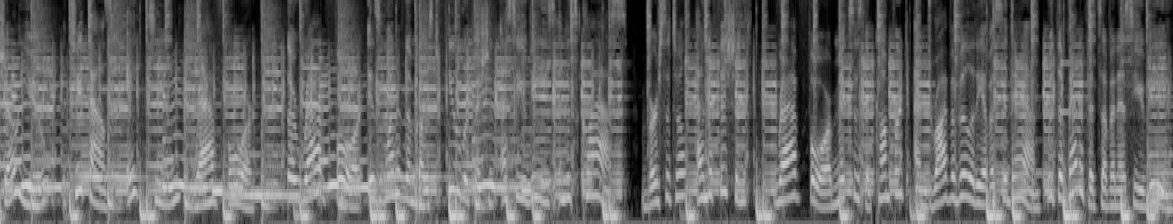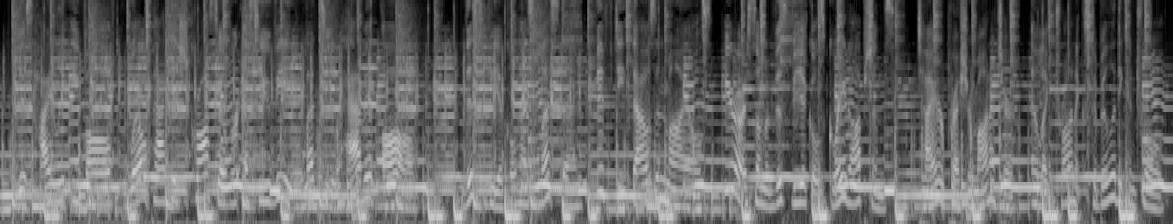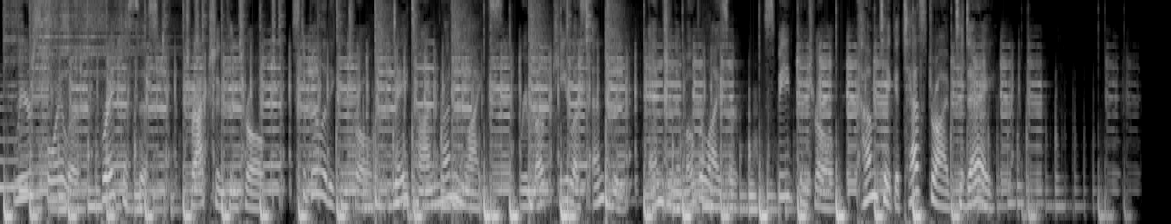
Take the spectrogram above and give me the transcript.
show you the 2018 RAV4. The RAV4 is one of the most fuel-efficient SUVs in its class. Versatile and efficient, RAV4 mixes the comfort and drivability of a sedan with the benefits of an SUV. This highly evolved, well-packaged crossover SUV lets you have it all. This vehicle has less than 50,000 miles. Here are some of this vehicle's great options. Tire pressure monitor, electronic stability control, rear spoiler, brake assist, traction control, stability control, daytime running lights, remote keyless entry, engine immobilizer, speed control. Come take a test drive today.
